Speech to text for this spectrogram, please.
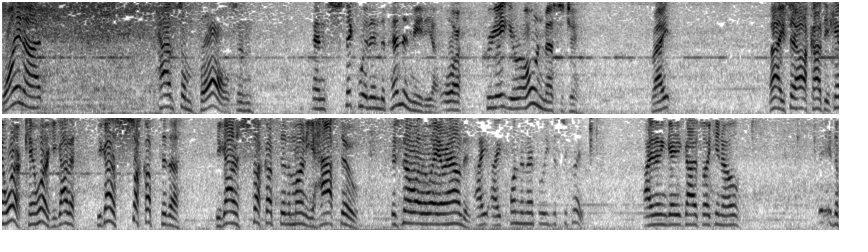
why not have some balls and and stick with independent media or create your own messaging, right? Ah, you say, "Oh, Conte, it can't work, can't work." You gotta, you gotta suck up to the, you gotta suck up to the money. You have to. There's no other way around it. I, I fundamentally disagree. I think guys like, you know, the,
